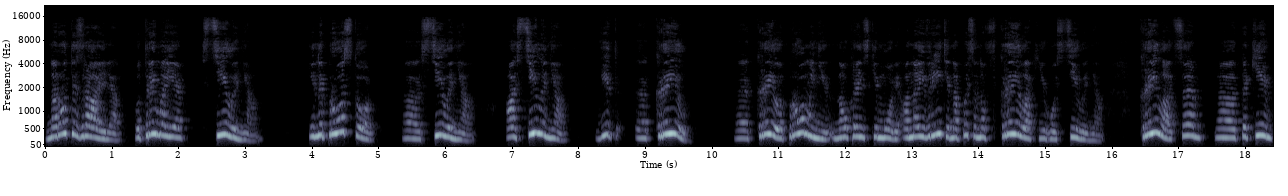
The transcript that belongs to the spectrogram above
Народ Ізраїля отримає зцілення. І не просто е, зцілення, а зцілення від е, крил, е, крил промені на українській мові, а на івріті написано в крилах його зцілення. Крила це е, такі,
